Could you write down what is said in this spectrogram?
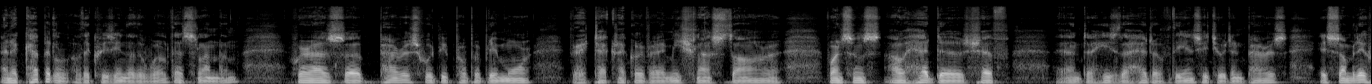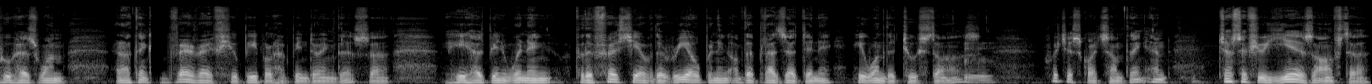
and a capital of the cuisine of the world. That's London. Whereas uh, Paris would be probably more very technical, very Michelin star. Uh, for instance, our head chef, and uh, he's the head of the institute in Paris, is somebody who has won, and I think very, very few people have been doing this. Uh, he has been winning for the first year of the reopening of the Plaza Athénée, he won the two stars, mm-hmm. which is quite something. And just a few years after,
